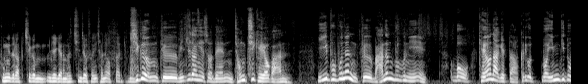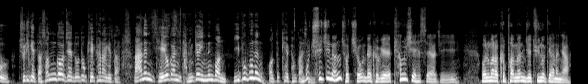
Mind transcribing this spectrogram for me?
국민들 앞에 지금 얘기하는 것은 진정성이 전혀 없다 이렇게 봅니다. 지금 그 민주당에서 낸 정치 개혁안 이 부분은 그 많은 부분이 뭐 개헌하겠다 그리고 뭐 임기도 줄이겠다 선거제도도 개편하겠다 많은 개혁안이 담겨 있는 건 이 부분은 어떻게 뭐 평가하십니까? 취지는 좋죠. 근데 그게 평시에 했어야지. 얼마나 급하면 이제 뒤늦게 하느냐.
